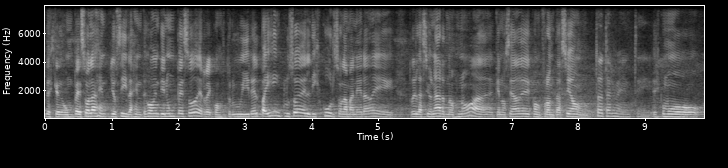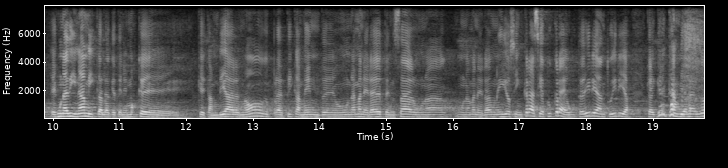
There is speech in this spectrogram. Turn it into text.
les quedó un peso a la gente, yo sí, la gente joven tiene un peso de reconstruir el país, incluso del discurso, la manera de relacionarnos, ¿no? A- que no sea de confrontación. Totalmente. Es como, es una dinámica la que tenemos que, que cambiar, ¿no? Prácticamente, una manera de pensar, una, una manera, una idiosincrasia, ¿tú crees? Ustedes dirían, tú dirías que hay que cambiar algo,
